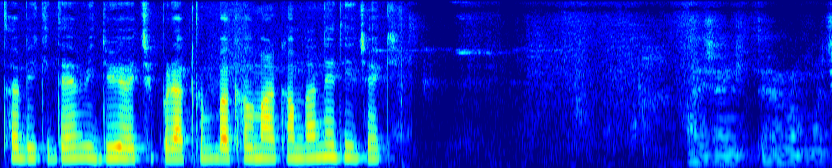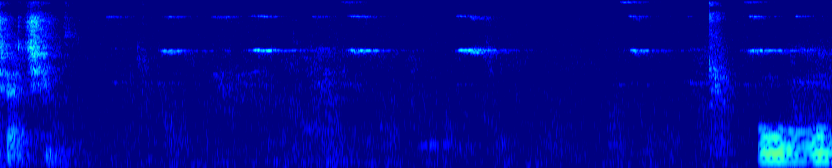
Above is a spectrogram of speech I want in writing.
Tabii ki de videoyu açık bıraktım. Bakalım arkamdan ne diyecek. Aycan gitti hemen maçı açayım. Oo.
